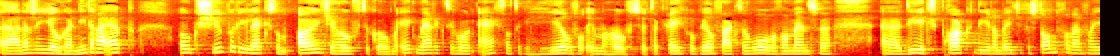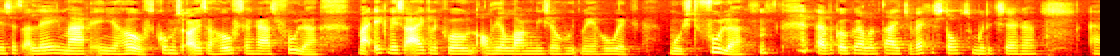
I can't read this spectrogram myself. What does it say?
Uh, dat is een Yoga Nidra app. ook super relaxed om uit je hoofd te komen. Ik merkte gewoon echt dat ik heel veel in mijn hoofd zit. Dat kreeg ik ook heel vaak te horen van mensen uh, die ik sprak, die er een beetje verstand van hebben. Van je zit alleen maar in je hoofd. Kom eens uit je hoofd en ga eens voelen. Maar ik wist eigenlijk gewoon al heel lang niet zo goed meer hoe ik moest voelen. Daar heb ik ook wel een tijdje weggestopt, moet ik zeggen. Uh,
